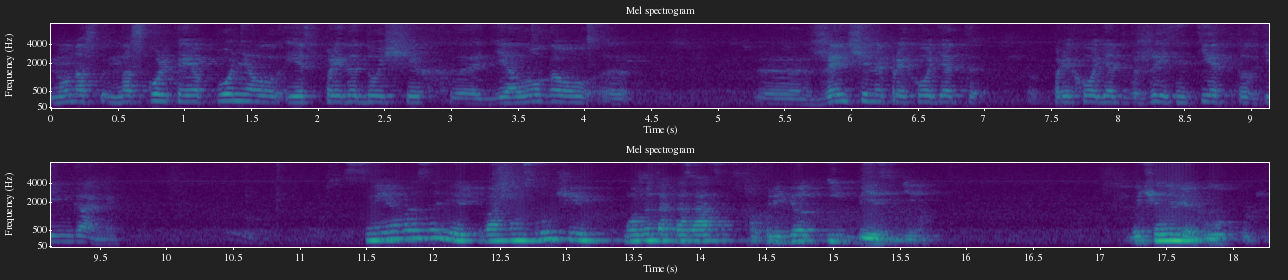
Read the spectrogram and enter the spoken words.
Ну, нас- насколько я понял из предыдущих э, диалогов, э, э, женщины приходят, приходят в жизнь тех, кто с деньгами. Смею вас заверить, в вашем случае может оказаться, что придет и без денег. Вы человек глубокий.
